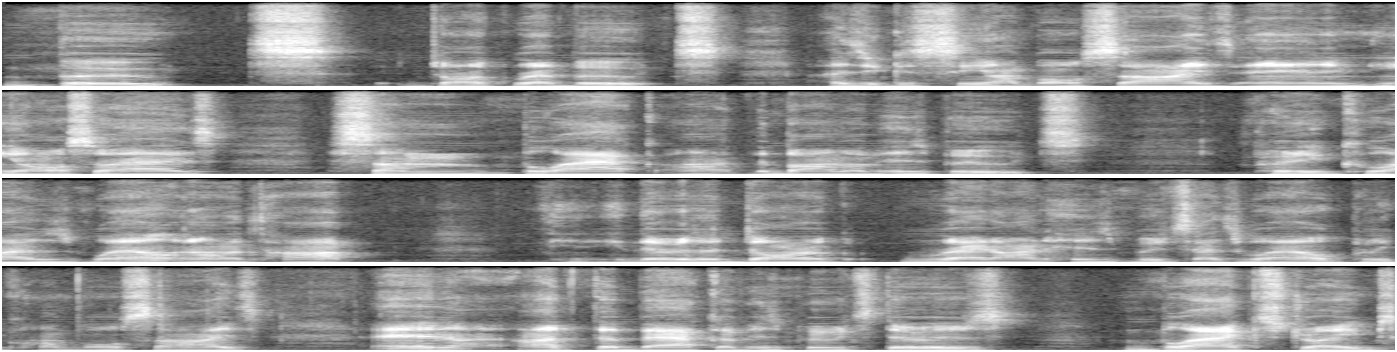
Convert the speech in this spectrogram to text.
boots, dark red boots, as you can see on both sides. And he also has some black on the bottom of his boots. Pretty cool as well. And on the top, there is a dark red on his boots as well. Pretty cool on both sides. And at the back of his boots, there's black stripes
